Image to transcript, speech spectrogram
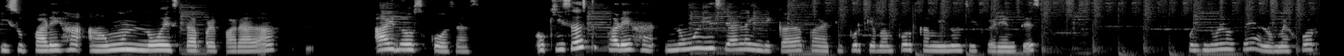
y su pareja aún no está preparada, hay dos cosas. O quizás tu pareja no es ya la indicada para ti porque van por caminos diferentes. Pues no lo sé, a lo mejor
